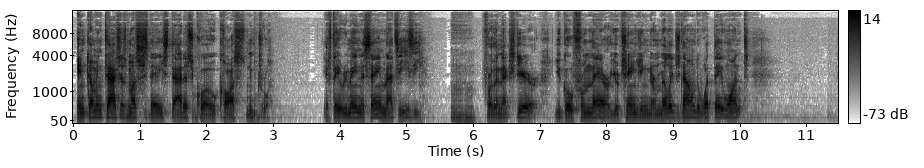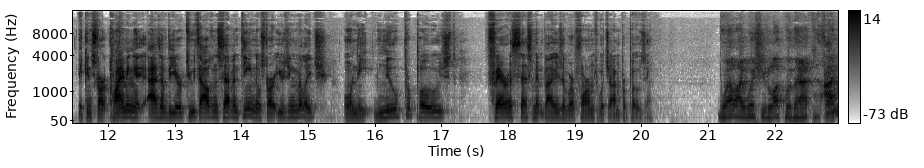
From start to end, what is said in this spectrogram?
incoming taxes must stay status quo, cost neutral. If they remain the same, that's easy for the next year. You go from there. You're changing their millage down to what they want. It can start climbing as of the year 2017. They'll start using millage on the new proposed fair assessment values of our farms, which I'm proposing. Well, I wish you luck with that. I you.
